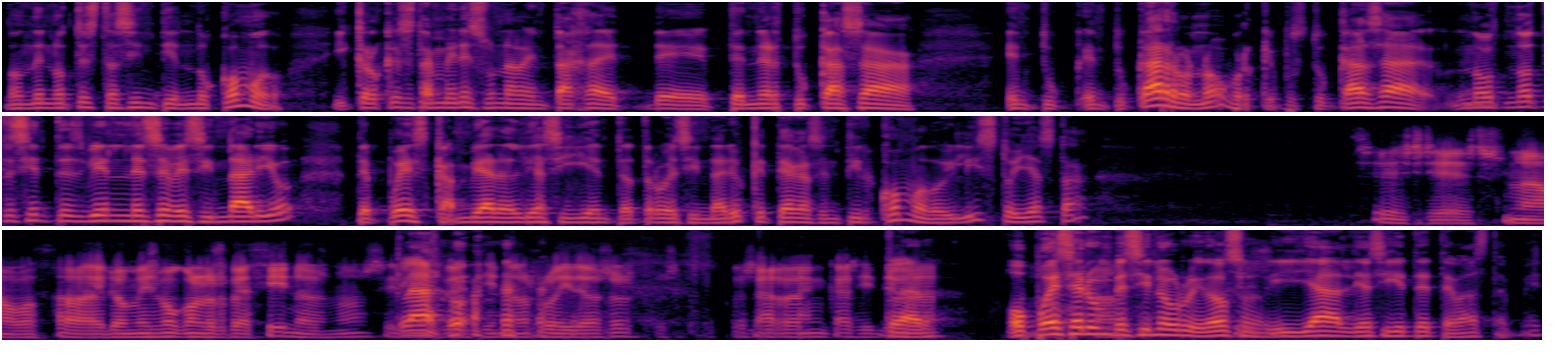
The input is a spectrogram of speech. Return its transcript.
donde no te estás sintiendo cómodo. Y creo que eso también es una ventaja de, de tener tu casa en tu, en tu carro, ¿no? Porque pues tu casa no, no te sientes bien en ese vecindario, te puedes cambiar al día siguiente a otro vecindario que te haga sentir cómodo y listo, ya está. Sí, sí, es una gozada. Y lo mismo con los vecinos, ¿no? Si claro. los vecinos ruidosos, pues, pues, arrancas y te Claro. O puede ser un Ajá. vecino ruidoso Sí, sí. y ya al día siguiente te vas también.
